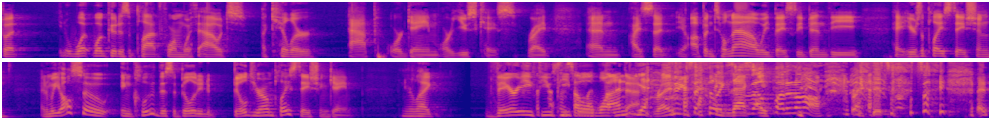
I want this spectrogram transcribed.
but you know, what what good is a platform without a killer app or game or use case, right?" And I said, you know, up until now, we've basically been the, "Hey, here's a PlayStation." And we also include this ability to build your own PlayStation game. And you're like, very few people like want fun. that, yeah. right? Exactly. Like, exactly. That's not fun at all, right? It's, it's like, and,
